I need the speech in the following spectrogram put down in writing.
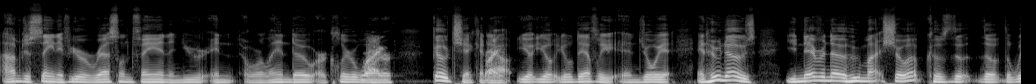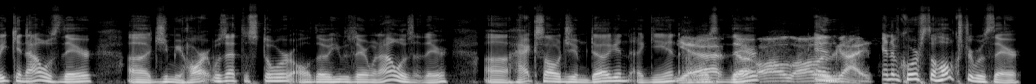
I'm just saying, if you're a wrestling fan and you're in Orlando or Clearwater. Right. Go check it Right. out. You'll, you'll you'll definitely enjoy it. And who knows? You never know who might show up because the, the the weekend I was there, uh, Jimmy Hart was at the store, although he was there when I wasn't there. Uh, Hacksaw Jim Duggan again. I Yeah, wasn't there. all all and, those guys. and of course the Hulkster was there.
